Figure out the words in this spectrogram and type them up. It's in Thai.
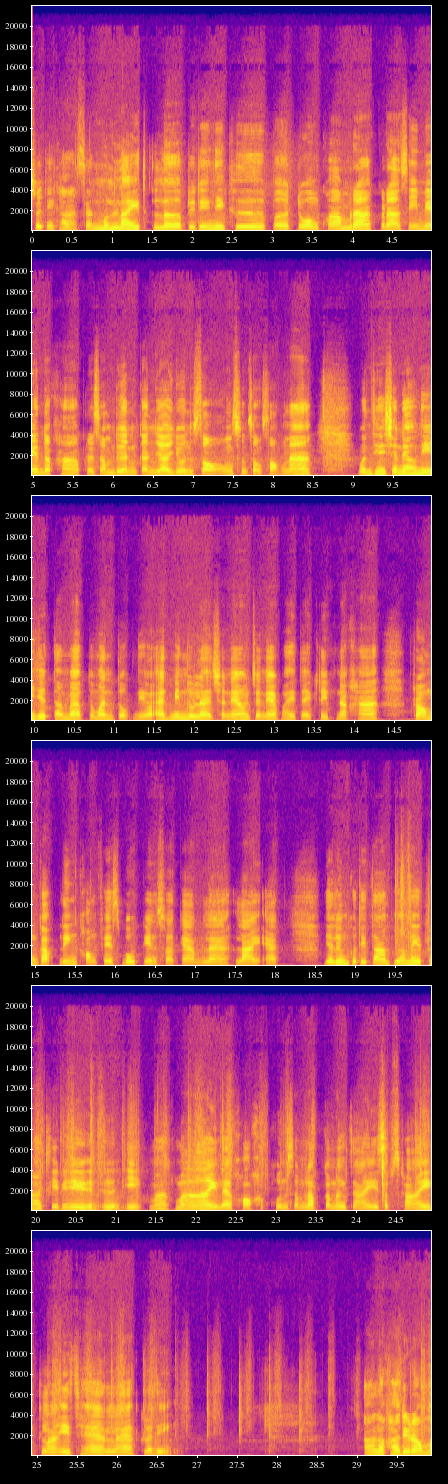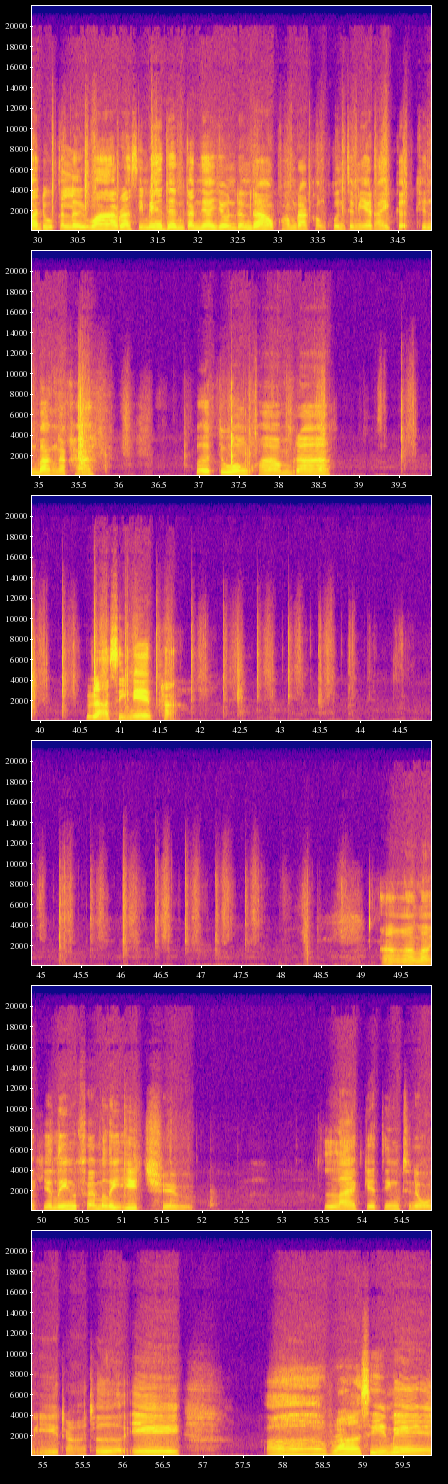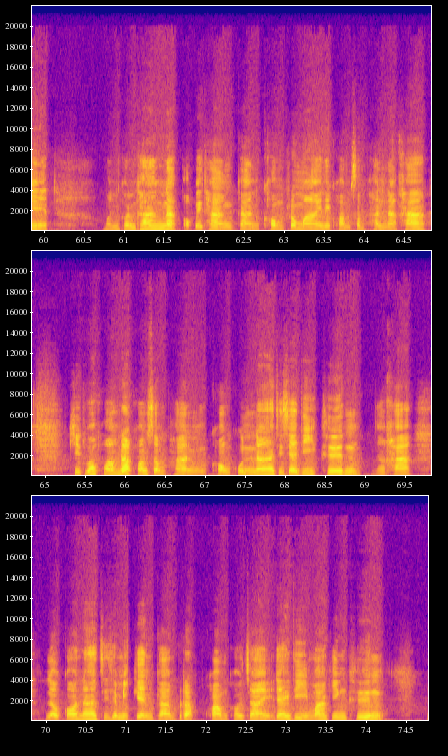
สวัสดีค่ะ Sun Moonlight Love Reading นี่คือ เปิดดวงความรักราศีเมษนะคะ ประจำเดือนกันยายน 2022 นะ วันที่ช anel นี้ยึดตามแบบตะวันตกเดี๋ยว แอดมินดูแลช anel จะแนบให้ใต้คลิปนะคะ พร้อมกับลิงก์ของ Facebook Instagram และ Line แอดอย่าลืมกดติดตามเพื่อไม่พลาดคลิปวิดีโออื่น ๆ อีกมากมาย และขอขอบคุณสำหรับกำลังใจ Subscribe ไลค์แชร์และกระดิ่ง เอาละค่ะเดี๋ยวเรามาดูกันเลยว่า ราศีเมษเดือนกันยายนเรื่องราวความรักของคุณจะมีอะไรเกิดขึ้นบ้างนะคะ เปิดดวงความรัก ราศีเมษค่ะอ่าละ healing family issue และ getting to know each other เอ ราศีเมษมันค่อนข้างหนักออกไปทางการคอม p r o m i s e ในความสัมพันธ์นะคะ คิดว่าความรักความสัมพันธ์ของคุณน่าที่จะดีขึ้นนะคะ แล้วก็น่าที่จะมีเกณฑ์การปรับความเข้าใจได้ดีมากยิ่งขึ้น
